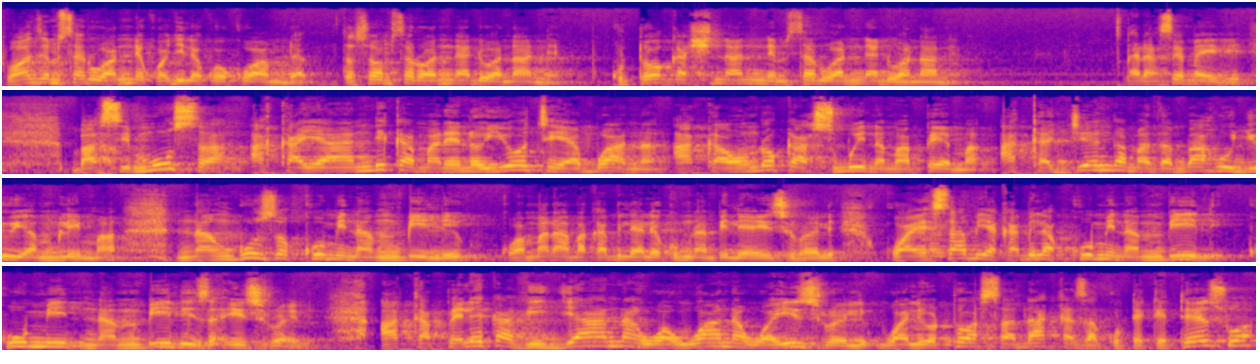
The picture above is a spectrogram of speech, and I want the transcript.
Tuanze mstari wa nne kwa ajili ya kuokoa muda. Tasoma mstari wa nne hadi wa nane. Kutoka 24 mstari wa nne hadi wa nane anasema hivi basi musa akayaandika maneno yote ya bwana akaondoka asubuhi na mapema akajenga madhabahu juu ya mlima na nguzo kumi na mbili kwa maana ya makabila yale kumi na mbili ya israeli kwa hesabu ya kabila kumi na mbili kumi na mbili za israeli. Akapeleka vijana wa wana wa israeli waliotoa sadaka za kuteketezwa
